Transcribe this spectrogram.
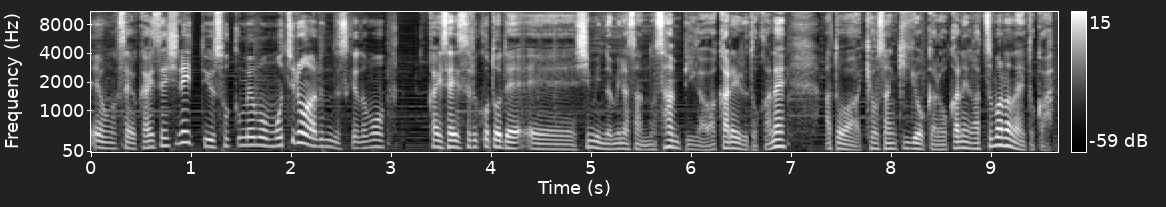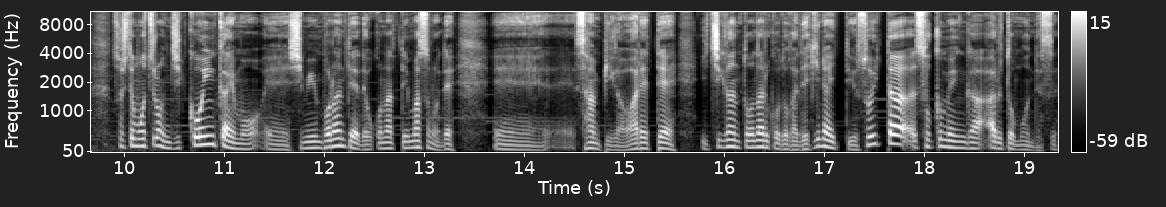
音楽祭を開催しないっていう側面ももちろんあるんですけども開催することで、えー、市民の皆さんの賛否が分かれるとかね。あとは協賛企業からお金が集まらないとか。そしてもちろん実行委員会も、えー、市民ボランティアで行っていますので、えー、賛否が割れて一丸となることができないっていうそういった側面があると思うんです。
